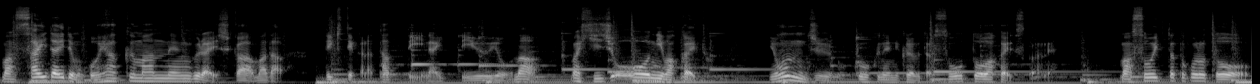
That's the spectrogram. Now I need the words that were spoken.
まあ、最大でも500万年ぐらいしかまだできてから経っていないっていうような、まあ、非常に若いと。46億年に比べたら相当若いですからね。まあそういったところと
